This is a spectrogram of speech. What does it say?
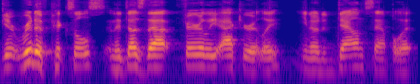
get rid of pixels and it does that fairly accurately, you know, to downsample it.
